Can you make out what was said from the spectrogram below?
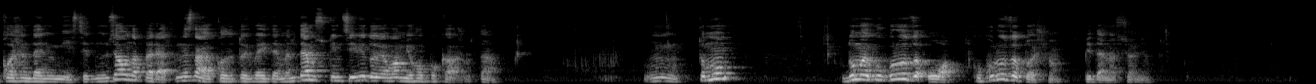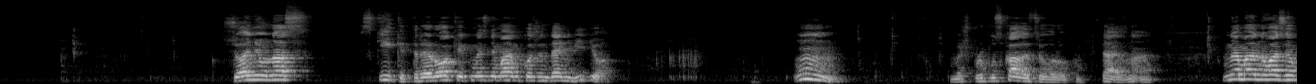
кожен день у місті. Взяв наперед. Не знаю, коли той вийде M&M, в кінці відео я вам його покажу. Так. Тому, думаю, кукурудза. О, кукурудза точно піде на сьогодні. Сьогодні у нас скільки? Три роки, як ми знімаємо кожен день відео. Ммм. Ми ж пропускали цього року. Та, я знаю. Ну, я маю на увазі,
